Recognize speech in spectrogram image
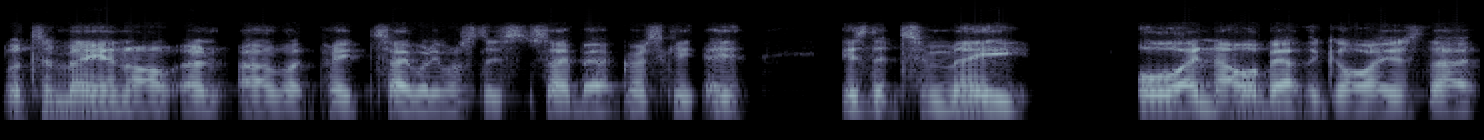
Well, to me, and I'll, and I'll let Pete say what he wants to say about Gretzky, is that to me, all I know about the guy is that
